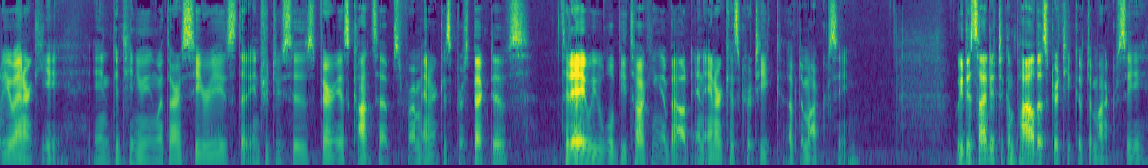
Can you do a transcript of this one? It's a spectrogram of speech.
Audio Anarchy. In continuing with our series that introduces various concepts from anarchist perspectives, today we will be talking about an anarchist critique of democracy. We decided to compile this critique of democracy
